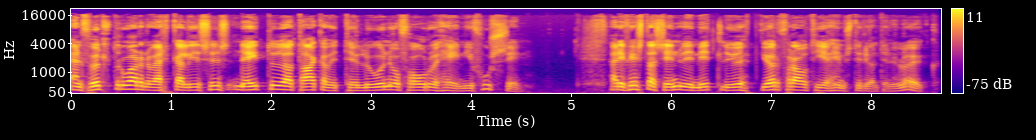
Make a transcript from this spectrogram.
En fulltrúarinn verkalýðsins neituðu að taka við tillögunni og fóru heim í fússi. Það er í fyrsta sinn við milli uppgjör frá því að heimstyrjöldinni laug.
